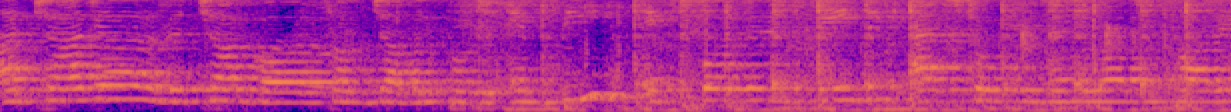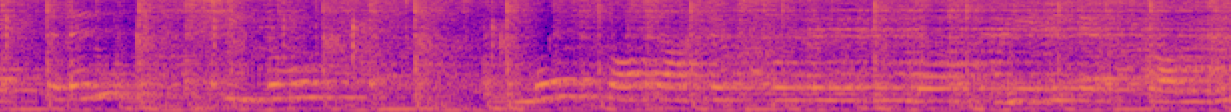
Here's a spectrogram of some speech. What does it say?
Acharya Richa Gaur from Jabalpur MP expert in Vedic astro and genealogy for excellence she is the most soft after expert in the field of Vedic astrology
